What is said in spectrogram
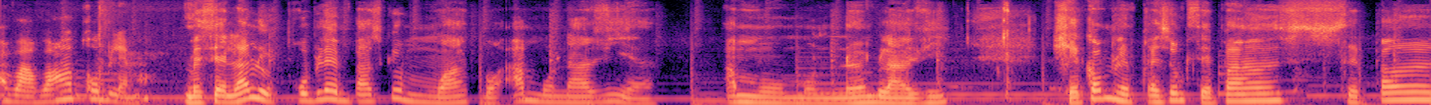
on, va avoir un problème. hein. Mais c'est là le problème parce que moi, bon, à mon avis, hein, à mon, mon humble avis, j'ai comme l'impression que c'est pas c'est pas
